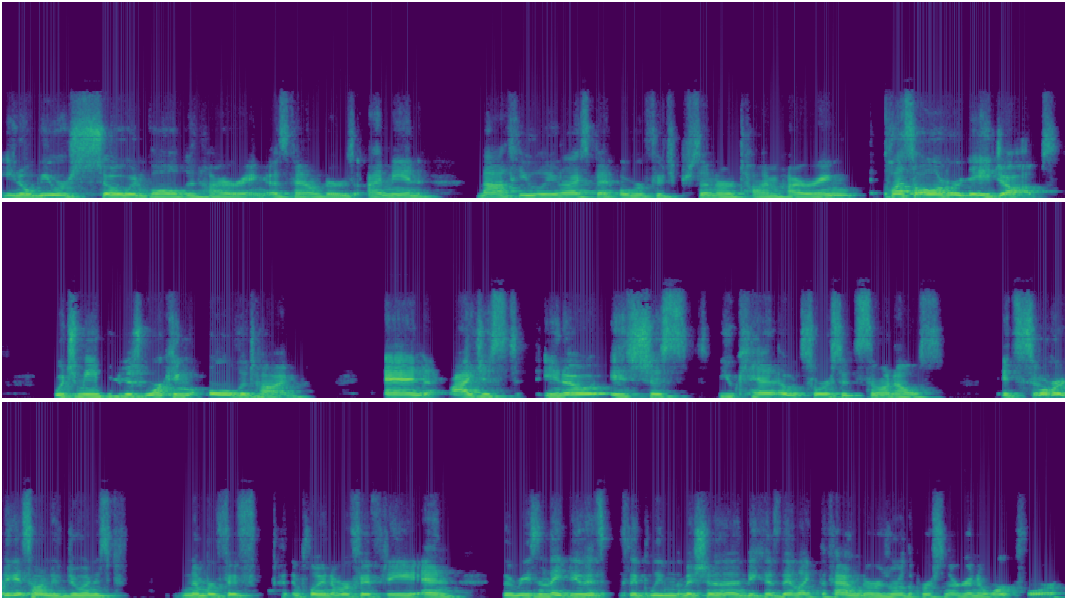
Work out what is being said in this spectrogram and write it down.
you know, we were so involved in hiring as founders. I mean, Matthew Lee and I spent over 50% of our time hiring, plus all of our day jobs, which means you're just working all the time. And I just, you know, it's just, you can't outsource it to someone else. It's so hard to get someone to join as number 50, employee number 50. And the reason they do is they believe in the mission and then because they like the founders or the person they're going to work for.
